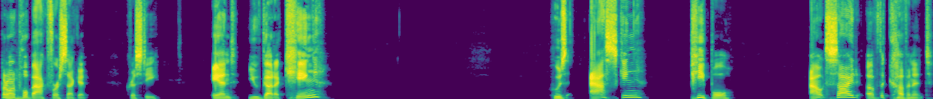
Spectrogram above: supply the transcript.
But I want to mm-hmm. pull back for a second, Christy. And you've got a king who's asking people outside of the covenant,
